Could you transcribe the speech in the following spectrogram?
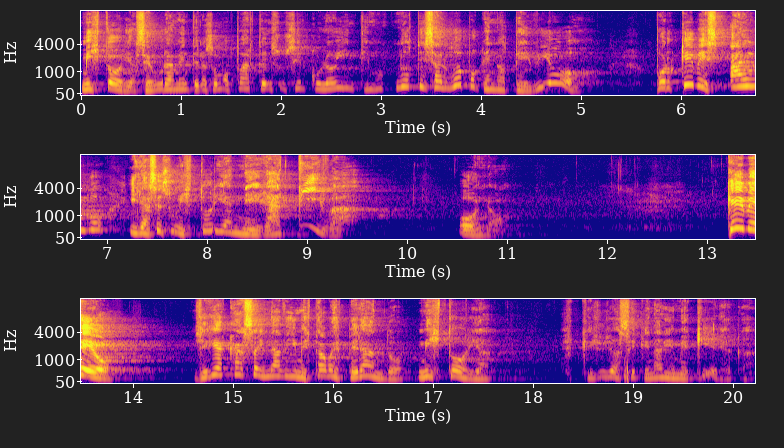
Mi historia, seguramente no somos parte de su círculo íntimo. No te saludó porque no te vio. ¿Por qué ves algo y le haces una historia negativa? ¿O no? ¿Qué veo? Llegué a casa y nadie me estaba esperando. Mi historia que yo ya sé que nadie me quiere acá.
